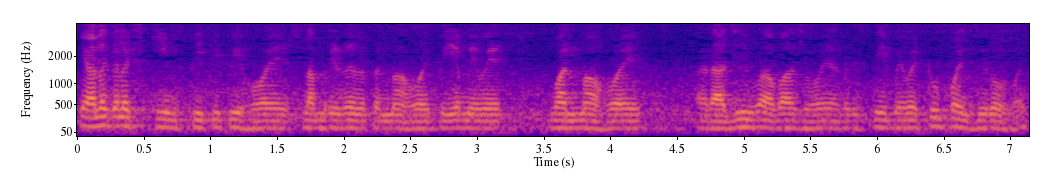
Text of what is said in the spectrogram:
કે અલગ અલગ સ્કીમ્સ પીપીપી હોય સ્લમ રિડેવલપમેન્ટમાં હોય પીએમએવે વનમાં હોય, રાજીવ આવાસ હોય અથવા પીએમએવે ટુ પોઈન્ટ ઝીરો હોય.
